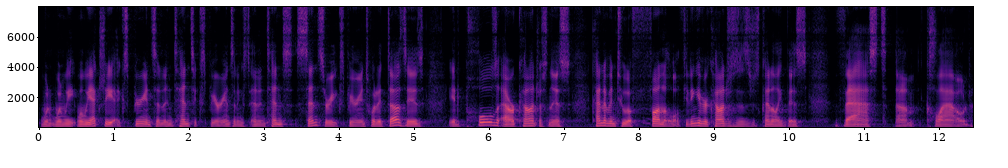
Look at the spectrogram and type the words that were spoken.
when, when we when we actually experience an intense experience an, an intense sensory experience what it does is it pulls our consciousness kind of into a funnel if you think of your consciousness as just kind of like this vast um, cloud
